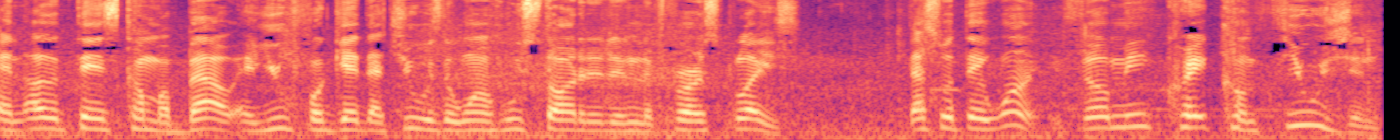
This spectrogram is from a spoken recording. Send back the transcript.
and other things come about and you forget that you was the one who started it in the first place. That's what they want. You feel me? Create confusion.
